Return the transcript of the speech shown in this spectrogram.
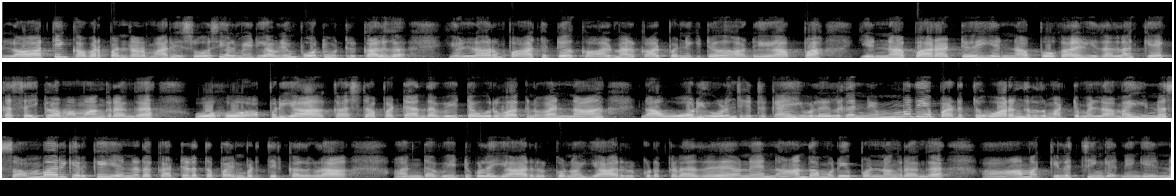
எல்லாத்தையும் கவர் பண்ணுற மாதிரி சோசியல் மீடியாவிலையும் போட்டு விட்டுருக்காளுங்க எல்லாரும் பார்த்துட்டு கால் மேல் கால் பண்ணிக்கிட்டு அடே அப்பா என்ன பாராட்டு என்ன புகழ்? இதெல்லாம் கேட்க சைக்கலாமாங்கிறாங்க ஓஹோ அப்படியா? கஷ்டப்பட்டு அந்த வீட்டை உருவாக்கணுவேன் நான். நான் ஓடி ஒழிஞ்சிக்கிட்டு இருக்கேன். இவளுக்கு நிம்மதியை படுத்து உறங்குறது மட்டும் இல்லாமல் இன்னும் சம்பாதிக்கிறதுக்கு என்னோட கட்டடத்தை பயன்படுத்தியிருக்காளுங்களா அந்த வீட்டுக்குள்ளே யார் இருக்கணும் யார் இருக்கக்கூடாதுன்னு நான் தான் முடிவு பண்ணுங்கிறாங்க. ஆமாம் கிழிச்சிங்க நீங்கள் என்ன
